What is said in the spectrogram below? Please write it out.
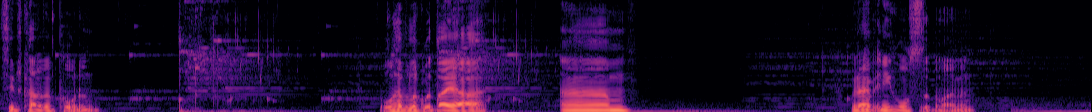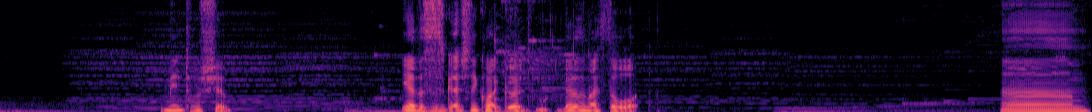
Seems kind of important. We'll have a look what they are. Um, we don't have any horses at the moment. Mentorship. Yeah, this is actually quite good. Better than I thought. Um,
